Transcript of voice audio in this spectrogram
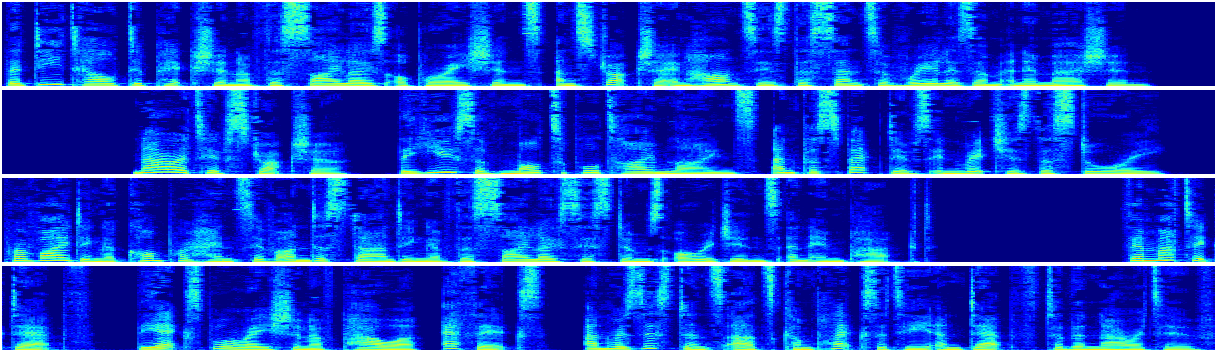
The detailed depiction of the silo's operations and structure enhances the sense of realism and immersion. Narrative structure The use of multiple timelines and perspectives enriches the story, providing a comprehensive understanding of the silo system's origins and impact. Thematic depth, the exploration of power, ethics, and resistance adds complexity and depth to the narrative.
